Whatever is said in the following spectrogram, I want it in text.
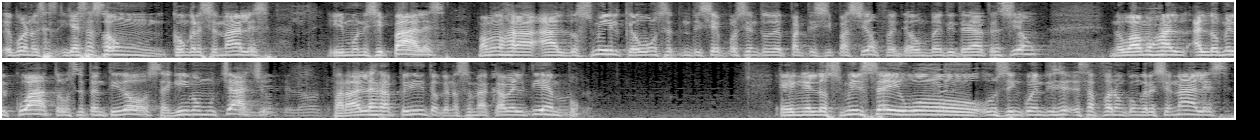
eh, bueno, ya esas son congresionales y municipales. Vámonos la- al 2000, que hubo un 76% de participación frente a un 23% de atención. Nos vamos al, al 2004, un 72%. Seguimos, muchachos, para darles rapidito, que no se me acabe el tiempo. En el 2006 hubo un 56, esas fueron congresionales.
